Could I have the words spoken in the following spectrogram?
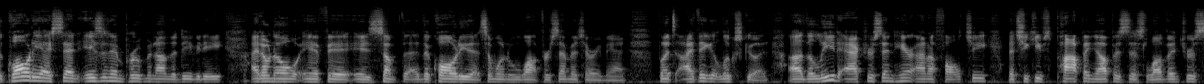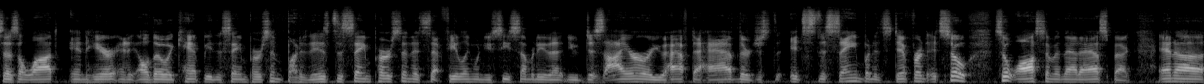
The quality I said is an improvement on the DVD. I don't know if it is something the quality that someone would want for Cemetery Man, but I think it looks good. Uh, the lead actress in here, Anna Falchi, that she keeps popping up as this love interest, says a lot in here. And although it can't be the same person, but it is the same person. It's that feeling when you see somebody that you desire or you have to have. They're just it's the same, but it's different. It's so so awesome in that aspect. And uh,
